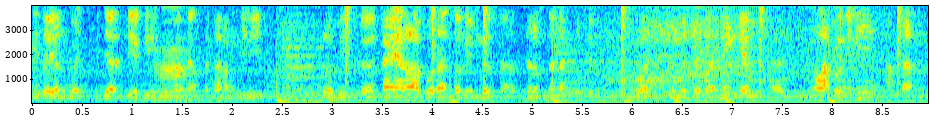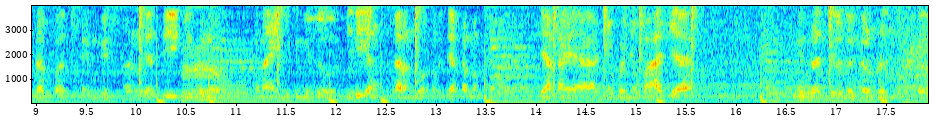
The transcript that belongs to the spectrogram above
itu yang gue kejar sih di tempat Hmm. yang sekarang. Jadi lebih ke kayak laboratorium dalam, tanda kutip. Buat coba-coba nih kayak eh, ngelakuin ini akan dapat engagement gak sih gitu Hmm. loh nah yang gitu-gitu. Jadi yang sekarang gue kerjakan ya kayak nyoba-nyoba aja. Ini berhasil gagal berhasil gagal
